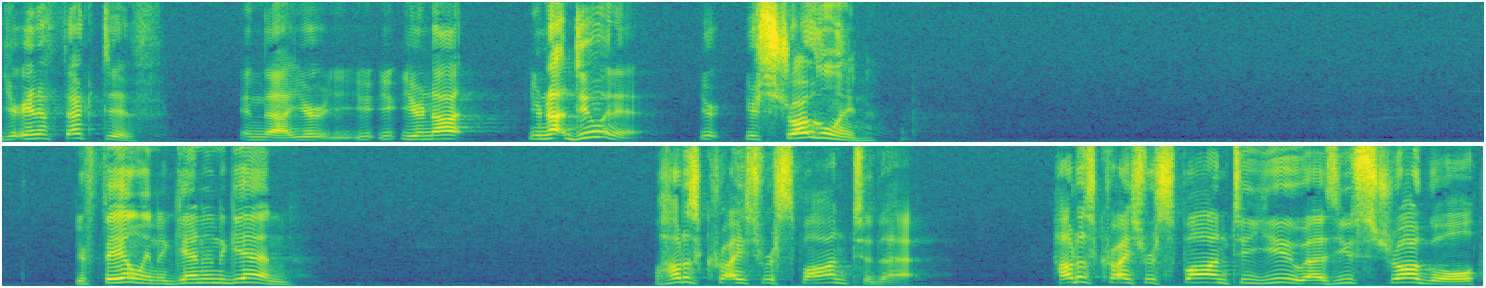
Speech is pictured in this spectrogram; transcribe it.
you're ineffective in that. You're, you're, not, you're not doing it, you're, you're struggling. You're failing again and again. Well, how does Christ respond to that? How does Christ respond to you as you struggle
